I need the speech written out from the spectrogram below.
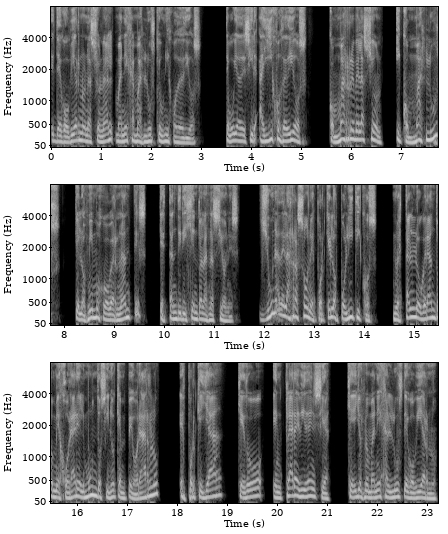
de gobierno nacional maneja más luz que un hijo de Dios. Te voy a decir, hay hijos de Dios con más revelación y con más luz que los mismos gobernantes que están dirigiendo a las naciones. Y una de las razones por qué los políticos no están logrando mejorar el mundo, sino que empeorarlo, es porque ya quedó en clara evidencia que ellos no manejan luz de gobierno.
